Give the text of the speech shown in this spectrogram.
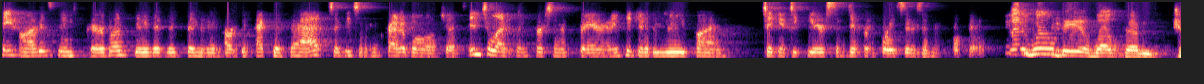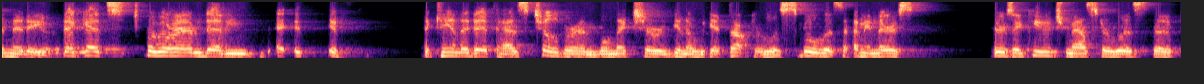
St. Augustine's prayer book, David was the main architect of that. So he's an incredible just intellect and person of prayer. And I think it'll be really fun to get to hear some different voices in the pulpit. There will be a welcome committee that gets formed and if the candidate has children, we'll make sure, you know, we get doctor lists, school lists. I mean, there's, there's a huge master list of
